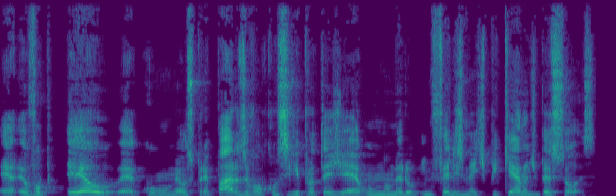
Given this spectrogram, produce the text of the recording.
é, eu vou eu é, com meus preparos eu vou conseguir proteger um número infelizmente pequeno de pessoas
